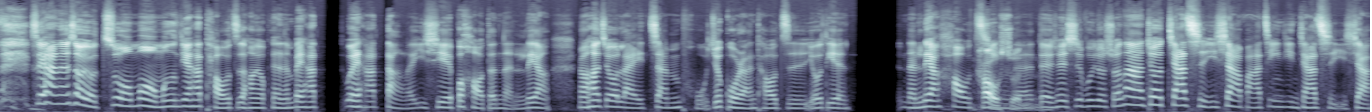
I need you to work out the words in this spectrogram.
所以他那时候有做梦，梦见他桃子好像有可能被他为他挡了一些不好的能量，然后他就来占卜，就果然桃子有点能量耗尽了，耗对，所以师傅就说那就加持一下吧，静一静加持一下。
